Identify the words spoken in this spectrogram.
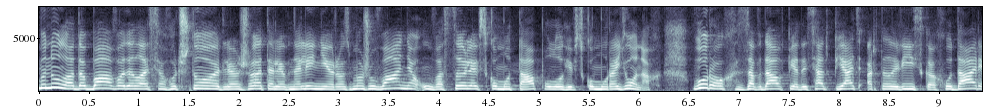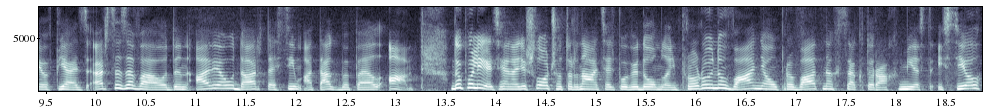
Минула доба видалася гучною для жителів на лінії розмежування у Васильівському та Пологівському районах. Ворог завдав 55 артилерійських ударів, 5 з РСЗВ, 1 авіаудар та 7 атак БПЛА. До поліції надійшло 14 повідомлень про руйнування у приватних секторах міст і сіл.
